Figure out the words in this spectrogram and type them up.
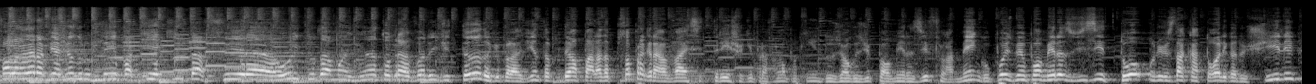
Fala galera, viajando no tempo, aqui é quinta-feira, 8 da manhã, tô gravando, editando aqui pra Dinta, dei uma parada só pra gravar esse trecho aqui pra falar um pouquinho dos jogos de Palmeiras e Flamengo. Pois bem, o Palmeiras visitou a Universidade Católica do Chile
